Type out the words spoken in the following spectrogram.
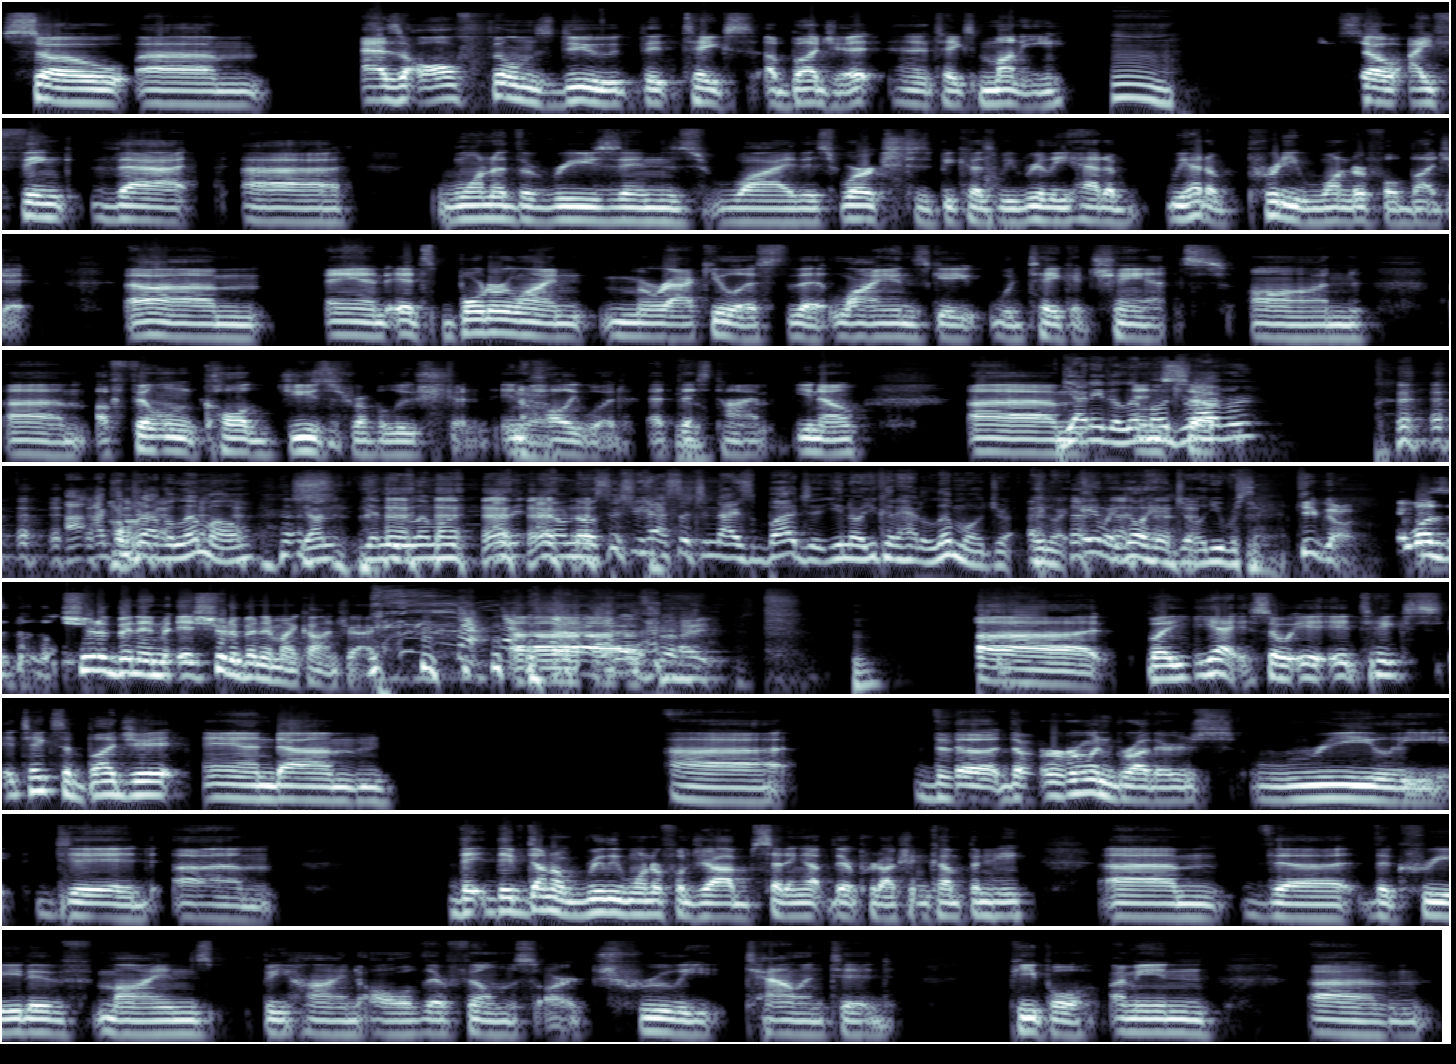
So, um, as all films do, it takes a budget and it takes money. Mm. So, I think that uh, one of the reasons why this works is because we really had a we had a pretty wonderful budget, um, and it's borderline miraculous that Lionsgate would take a chance on um, a film called Jesus Revolution in Yeah. Hollywood at this time. You know, um, Y'all need a limo and so- driver. I, I can drive a limo. Y'all, y'all need a limo. I, I don't know. Since you had such a nice budget, you know, you could have had a limo driver. Anyway, anyway, go ahead, Joe. You were saying. Keep going. It was it should have been in it should have been in my contract. uh, That's right. uh, but yeah, so it, it takes it takes a budget and um uh the the Erwin brothers really did um they, they've done a really wonderful job setting up their production company. Um, the the creative minds behind all of their films are truly talented people. I mean, um,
